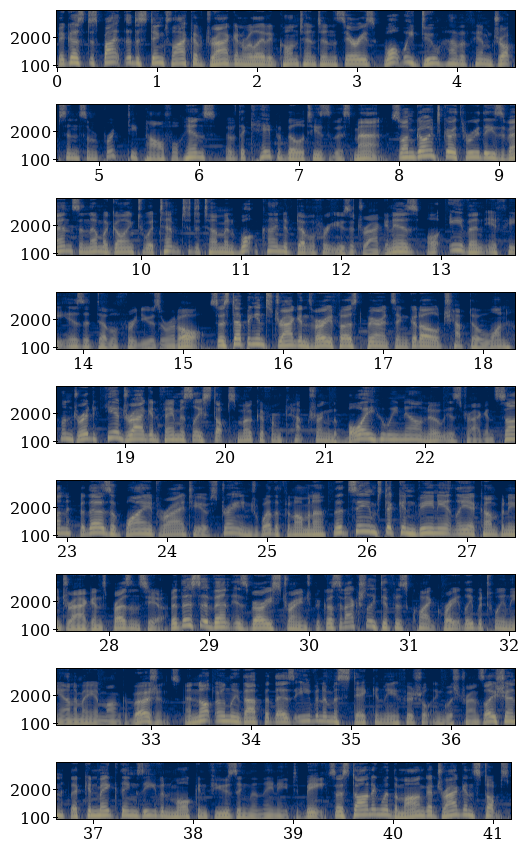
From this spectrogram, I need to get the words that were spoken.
Because despite the distinct lack of dragon related content in the series, what we do have of him drops in some pretty powerful hints of the capabilities of this man. So I'm going to go through these events and then we're going to attempt to determine what kind of Devil Fruit user Dragon is, or even if he is a Devil Fruit user at all. So stepping into Dragon's very first appearance in good old chapter 100, here Dragon famously stops Smoker from capturing the boy who we now know is Dragon's son, but there's a wide variety of strange weather phenomena that seems to conveniently accompany Dragon's presence here. But this event is very strange because it actually differs quite greatly between the anime and manga versions. And not only that, but there's even a mistake in the official English translation that can make things even more confusing than they need to be. So starting with the manga, Dragon stops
